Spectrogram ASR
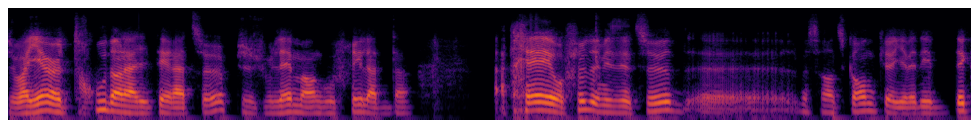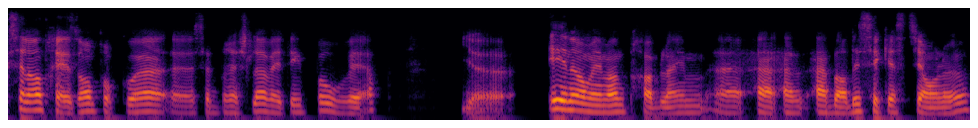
Je voyais un trou dans la littérature, puis je voulais m'engouffrer là-dedans. Après, au fil de mes études, je me suis rendu compte qu'il y avait d'excellentes raisons pourquoi cette brèche-là avait été pas ouverte. Il y a énormément de problèmes à, aborder ces questions-là.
